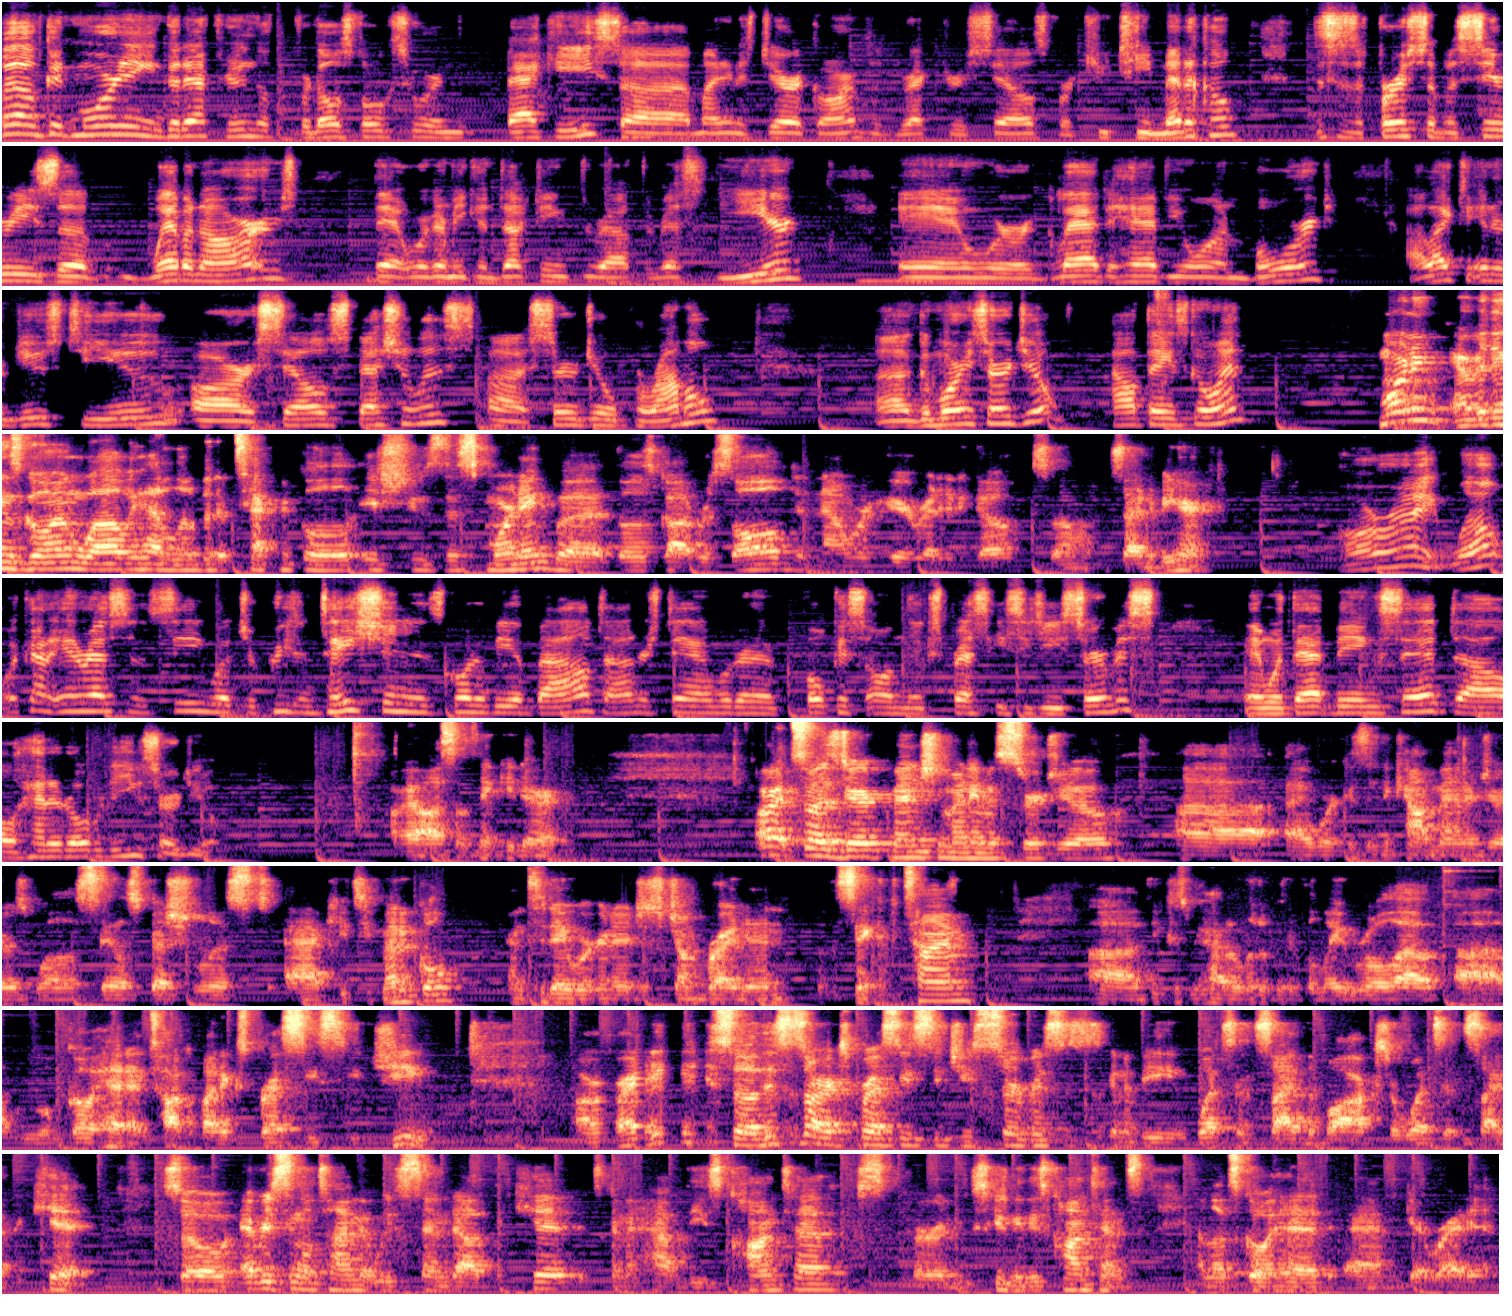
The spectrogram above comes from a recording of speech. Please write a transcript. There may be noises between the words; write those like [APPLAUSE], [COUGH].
Well, good morning and good afternoon for those folks who are in back east. Uh, my name is Derek Arms, the Director of Sales for QT Medical. This is the first of a series of webinars that we're going to be conducting throughout the rest of the year, and we're glad to have you on board. I'd like to introduce to you our sales specialist, uh, Sergio Paramo. Uh, good morning, Sergio. How things going? Morning. Everything's going well. We had a little bit of technical issues this morning, but those got resolved, and now we're here ready to go. So I'm excited to be here. All right. Well, we're kind of interested in seeing what your presentation is going to be about. I understand we're going to focus on the Express ECG service. And with that being said, I'll hand it over to you, Sergio. All right. Awesome. Thank you, Derek. All right. So as Derek mentioned, my name is Sergio. Uh, I work as an account manager as well as sales specialist at QT Medical. And today we're going to just jump right in for the sake of time. Uh, because we had a little bit of a late rollout, uh, we will go ahead and talk about Express ECG. Alrighty, so this is our Express ECG service. This is gonna be what's inside the box or what's inside the kit. So every single time that we send out the kit, it's gonna have these contents, or excuse me, these contents, and let's go ahead and get right in.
